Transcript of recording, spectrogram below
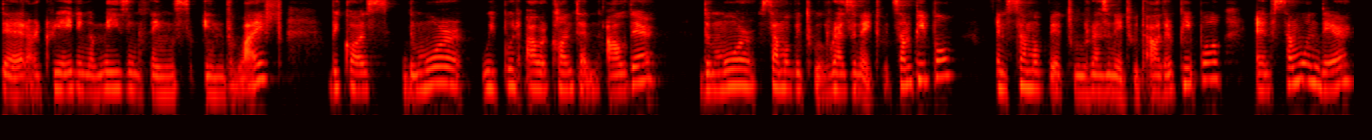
that are creating amazing things in the life because the more we put our content out there, the more some of it will resonate with some people and some of it will resonate with other people. And someone there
